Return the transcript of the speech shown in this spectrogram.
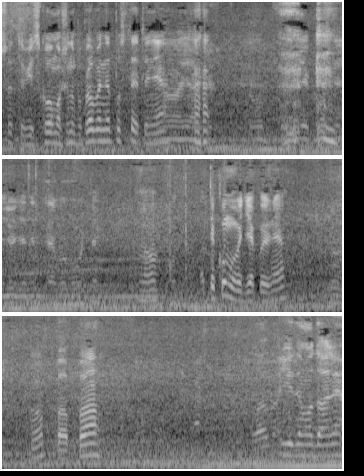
Що ти військову машину попробуй не пустити, ні? Ну, а як же? Ну, Якось людяним треба бути. Ну. А ти кому видякуєш, ні? Опа-па. Ладно, їдемо далі.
